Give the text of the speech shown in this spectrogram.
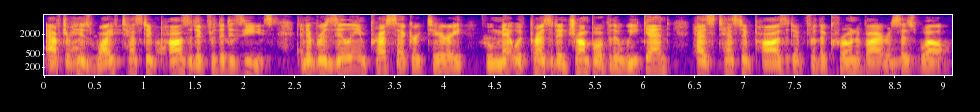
after his wife tested positive for the disease. And a Brazilian press secretary who met with President Trump over the weekend has tested positive for the coronavirus as well.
